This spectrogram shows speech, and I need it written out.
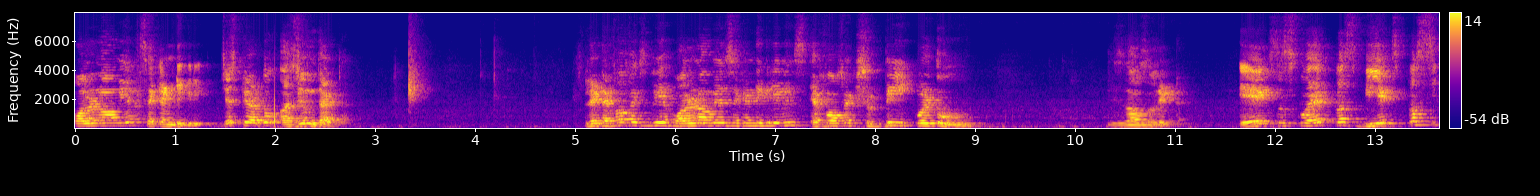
polynomial second degree? Just you have to assume that. Let f of x be a polynomial second degree means f of x should be equal to this is also let ax square plus bx plus c.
